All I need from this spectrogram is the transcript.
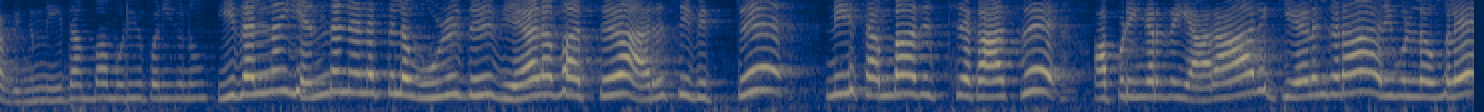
அப்படிங்கிற நீ தான்ப்பா முடிவு பண்ணிக்கணும். இதெல்லாம் எந்த நிலத்தில் உழுது வேலை பார்த்து அரிசி விற்று நீ சம்பாதிச்ச காசு அப்படிங்கறத யாராவது கேளுங்கடா அறிவுள்ளவங்களே.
